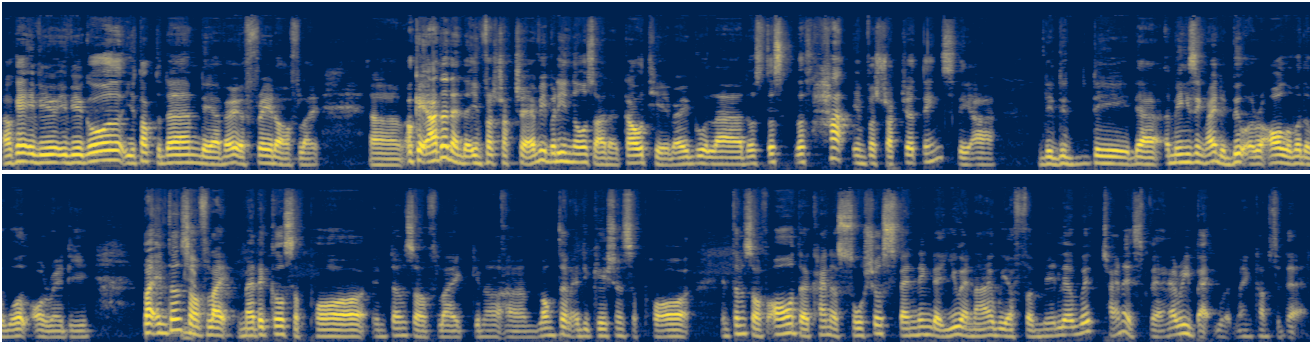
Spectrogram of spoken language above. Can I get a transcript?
Okay, if you if you go, you talk to them, they are very afraid of like uh, okay, other than the infrastructure, everybody knows uh, the Gaotie very good lah. Those those those hard infrastructure things, they are they, they, they, they are amazing, right? They built all over the world already. But in terms yeah. of like medical support, in terms of like you know um, long term education support, in terms of all the kind of social spending that you and I we are familiar with, China is very backward when it comes to that.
